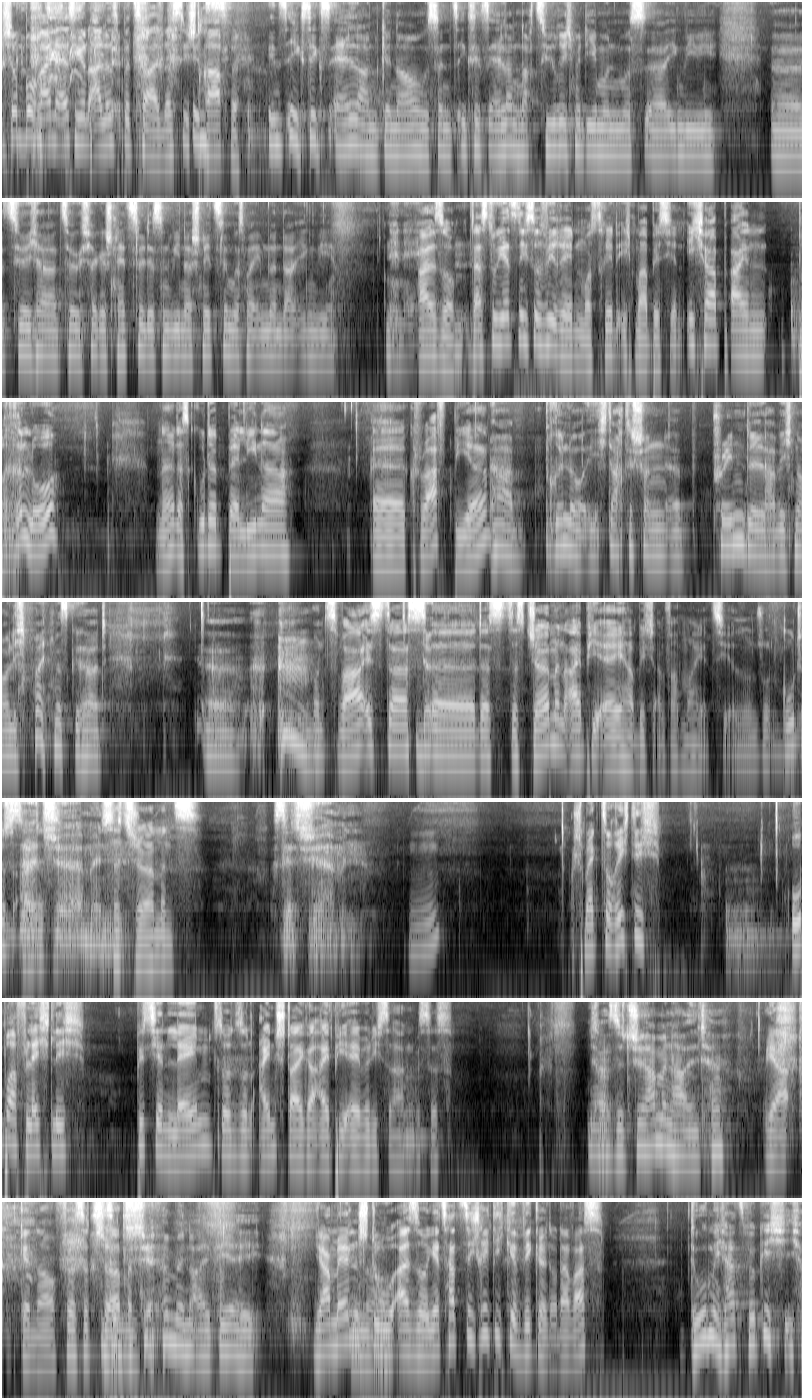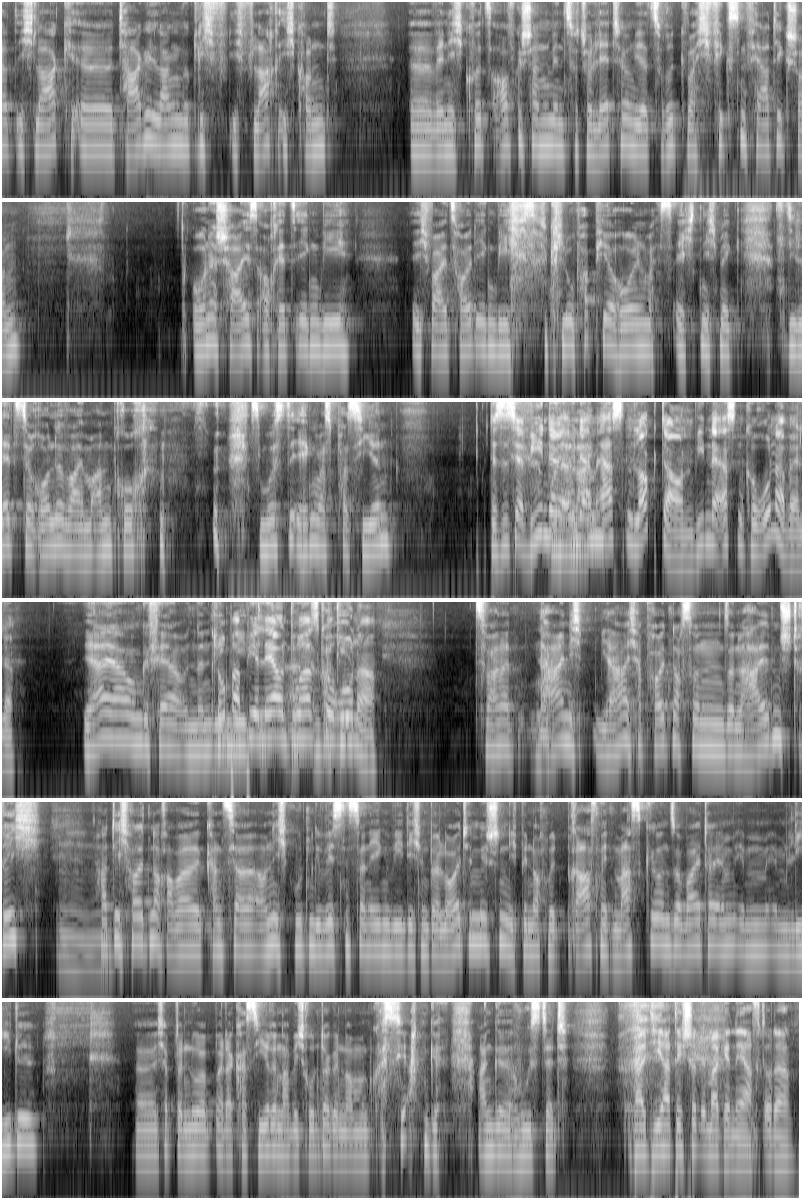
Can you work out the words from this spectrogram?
schon reine essen und alles bezahlen. Das ist die Strafe. Ins, ins XXL-Land, genau. Muss dann ins XXL-Land nach Zürich mit ihm und muss äh, irgendwie äh, Zürcher, Zürcher geschnetzeltes und Wiener Schnitzel muss man ihm dann da irgendwie. Nee, nee. Also, dass du jetzt nicht so viel reden musst, rede ich mal ein bisschen. Ich habe ein Brillo, ne, das gute Berliner äh, Craft Beer. Ah, Brillo. Ich dachte schon, äh, Prindle habe ich neulich mal was gehört. Äh, Und zwar ist das äh, das, das German IPA, habe ich einfach mal jetzt hier. So, so ein gutes The altes. German. The Germans. The German. Schmeckt so richtig oberflächlich, bisschen lame, so, so ein Einsteiger-IPA, würde ich sagen, ist das. Ja, The German halt. Hä? Ja, genau, für The The German. German IPA. Ja, Mensch, Genau. du, also jetzt hat es dich richtig gewickelt, oder was? Du, mich hat's wirklich, ich, hat, ich lag äh, tagelang wirklich flach. Ich konnte, äh, wenn ich kurz aufgestanden bin zur Toilette und wieder zurück, war ich fix und fertig schon. Ohne Scheiß, auch jetzt irgendwie, ich war jetzt heute irgendwie Klopapier holen, weil es echt nicht mehr, die letzte Rolle war im Anbruch. es musste irgendwas passieren. Das ist ja wie in, der, in allein- dem ersten Lockdown, wie in der ersten Corona-Welle. Ja, ja, ungefähr. Und dann Klopapier leer und du äh, hast Corona. 200, nein, ich, ja, ich habe heute noch so einen, so einen halben Strich, Mhm. hatte ich heute noch, aber kannst ja auch nicht guten Gewissens dann irgendwie dich unter Leute mischen. Ich bin noch mit brav mit Maske und so weiter im, im, im Lidl. Äh, ich habe dann nur bei der Kassierin habe ich runtergenommen und quasi ange, angehustet. Weil die hat dich schon immer genervt, oder?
